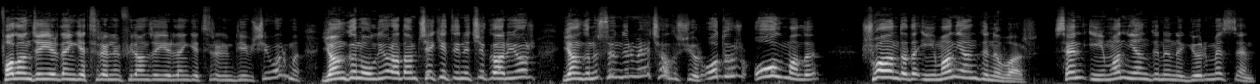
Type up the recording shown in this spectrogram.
falanca yerden getirelim filanca yerden getirelim diye bir şey var mı? Yangın oluyor adam ceketini çıkarıyor yangını söndürmeye çalışıyor. Odur o olmalı. Şu anda da iman yangını var. Sen iman yangınını görmezsen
